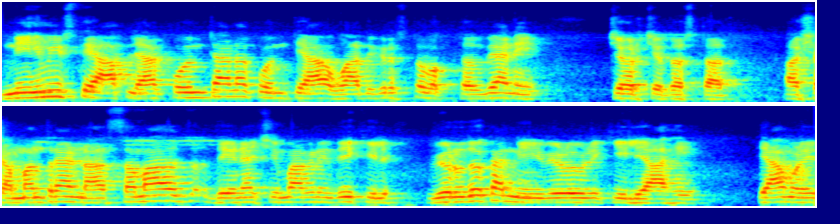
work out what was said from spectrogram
नेहमीच ते आपल्या कोणत्या ना कोणत्या वादग्रस्त वक्तव्याने चर्चेत असतात. अशा मंत्र्यांना समाज देण्याची मागणी देखील विरोधकांनी वेळोवेळी केली आहे. त्यामुळे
